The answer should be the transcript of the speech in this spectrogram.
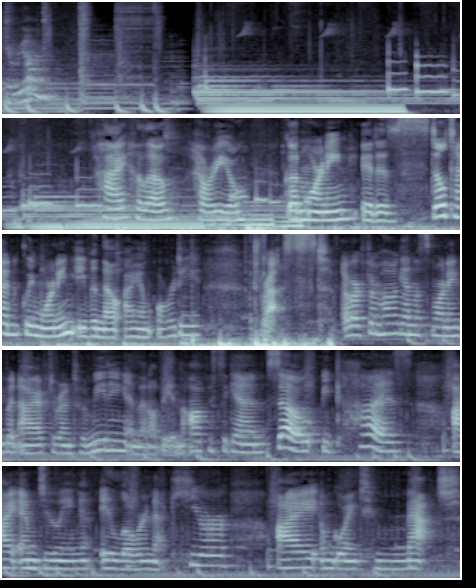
here we are. Hi, hello, How are you? Good morning. It is still technically morning, even though I am already dressed. I worked from home again this morning, but now I have to run to a meeting and then I'll be in the office again. So because I am doing a lower neck here, I am going to match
